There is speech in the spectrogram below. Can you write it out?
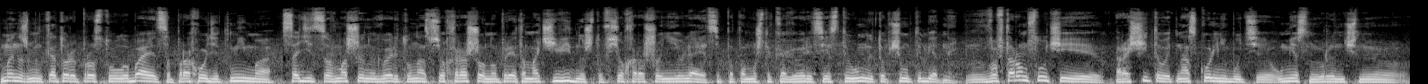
менеджмент, который просто улыбается, проходит мимо, садится в машину и говорит, у нас все хорошо, но при этом очевидно, что все хорошо не является, потому что, как говорится, если ты умный, то почему ты бедный? Во втором случае рассчитывать на сколь-нибудь уместную рыночную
